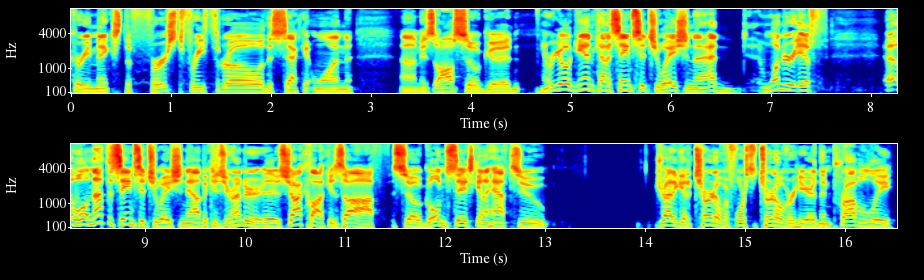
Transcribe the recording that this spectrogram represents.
Curry makes the first free throw. The second one um, is also good. Here we go again, kind of same situation. I wonder if, uh, well, not the same situation now because you're under, the uh, shot clock is off. So Golden State's going to have to try to get a turnover, force a turnover here, then probably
